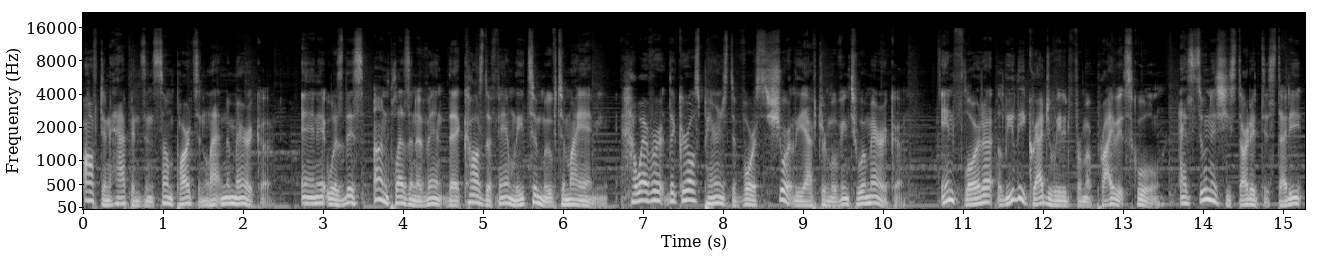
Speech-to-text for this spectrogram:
often happens in some parts in Latin America. And it was this unpleasant event that caused the family to move to Miami. However, the girl's parents divorced shortly after moving to America. In Florida, Lily graduated from a private school. As soon as she started to study,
